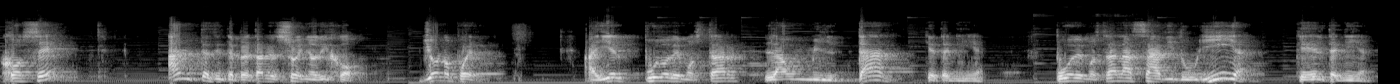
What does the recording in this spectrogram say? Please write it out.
José, antes de interpretar el sueño, dijo, yo no puedo, Ahí él pudo demostrar la humildad que tenía, pudo demostrar la sabiduría que él tenía,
